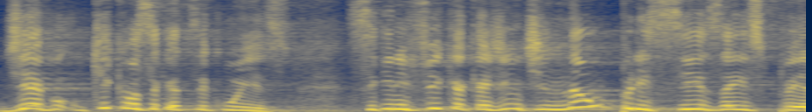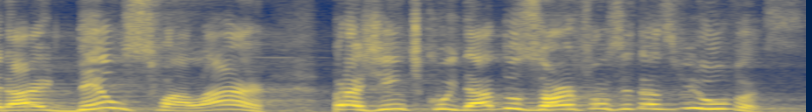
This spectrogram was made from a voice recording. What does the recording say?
Diego, o que, que você quer dizer com isso? Significa que a gente não precisa esperar Deus falar para a gente cuidar dos órfãos e das viúvas.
